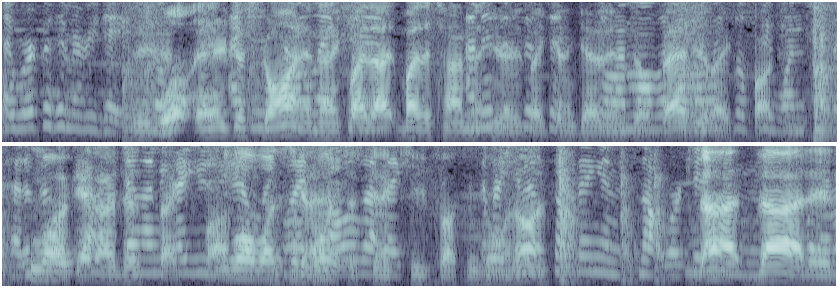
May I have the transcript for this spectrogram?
I work with him every day. So well, and you're just gone, and like, like by that, by the time I'm that you're like gonna get so into I'm a bed, you're like, supposed fucking, to be one step ahead of Look, and I just like. Well, what's the point? Just, gonna keep fucking going on. Something and it's not working. That that is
